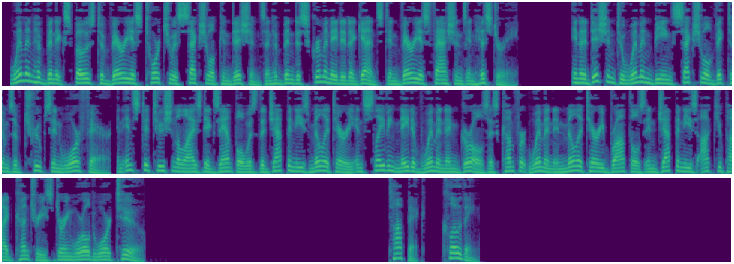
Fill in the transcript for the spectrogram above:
Women have been exposed to various tortuous sexual conditions and have been discriminated against in various fashions in history. In addition to women being sexual victims of troops in warfare, an institutionalized example was the Japanese military enslaving native women and girls as comfort women in military brothels in Japanese-occupied countries during World War II. Clothing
